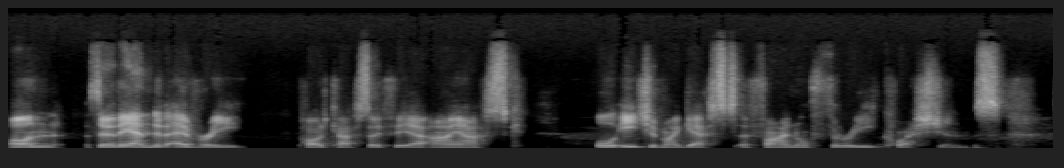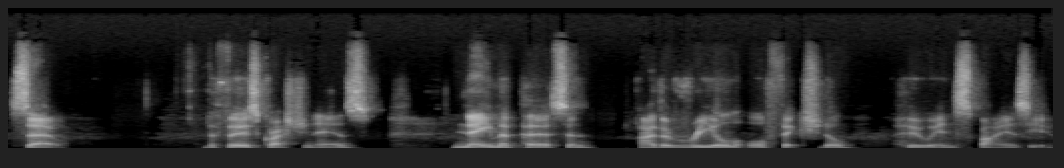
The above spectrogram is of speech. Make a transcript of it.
on so at the end of every podcast, Sophia, I ask or each of my guests a final three questions. So the first question is name a person, either real or fictional, who inspires you.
